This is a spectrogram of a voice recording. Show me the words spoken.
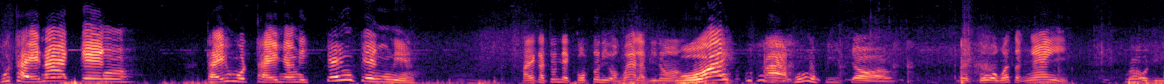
ผู้ไถหน้าเก่ง ไถหุดไถอย่างนี้เก่งเก่งๆนี่ใครกับจนเด็กกบตัวนี้ออกมาแหละพี่น้องโอ้ยปากมึงน่ะปีจอเด็กกบออกมาจากไง่ายเว่าดี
